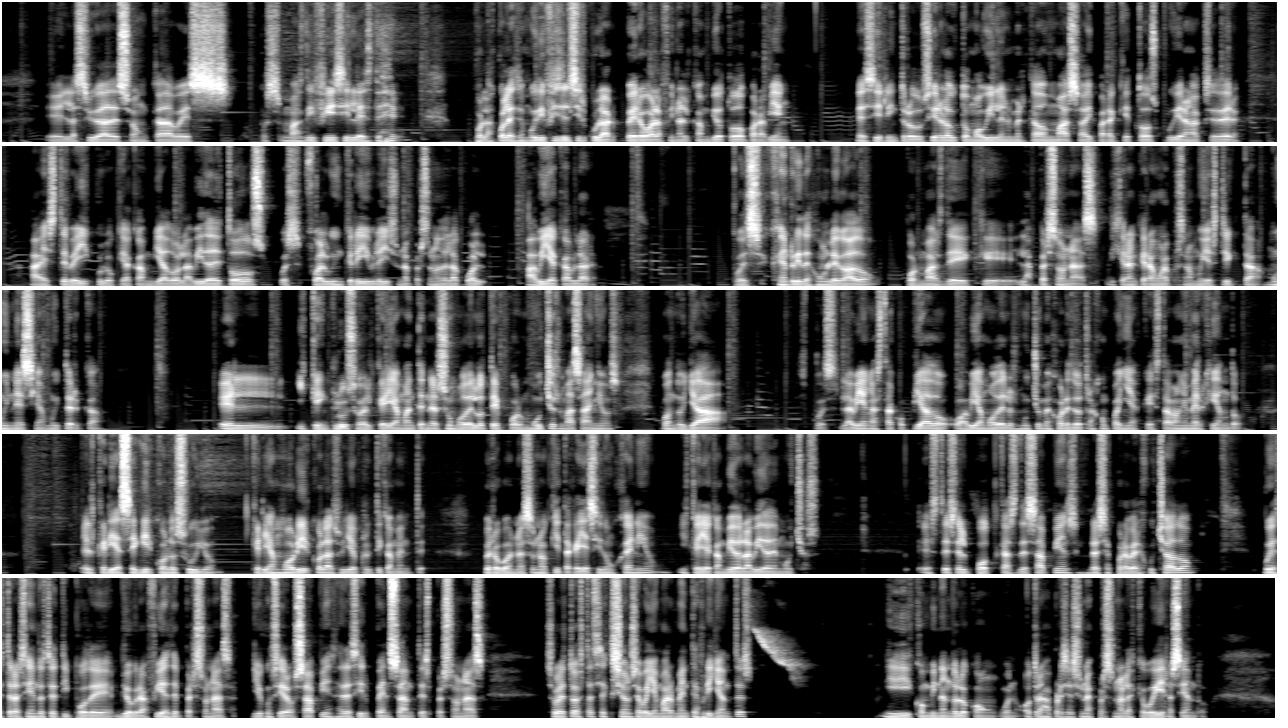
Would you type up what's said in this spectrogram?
Eh, las ciudades son cada vez pues, más difíciles de, por las cuales es muy difícil circular, pero al final cambió todo para bien. Es decir, introducir el automóvil en el mercado en masa y para que todos pudieran acceder a este vehículo que ha cambiado la vida de todos, pues fue algo increíble y es una persona de la cual había que hablar. Pues Henry dejó un legado por más de que las personas dijeran que era una persona muy estricta, muy necia, muy terca, él, y que incluso él quería mantener su modelo T por muchos más años, cuando ya pues la habían hasta copiado o había modelos mucho mejores de otras compañías que estaban emergiendo, él quería seguir con lo suyo, quería morir con la suya prácticamente. Pero bueno, eso no quita que haya sido un genio y que haya cambiado la vida de muchos. Este es el podcast de Sapiens. Gracias por haber escuchado voy a estar haciendo este tipo de biografías de personas yo considero sapiens, es decir, pensantes, personas, sobre todo esta sección se va a llamar mentes brillantes y combinándolo con, bueno, otras apreciaciones personales que voy a ir haciendo.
